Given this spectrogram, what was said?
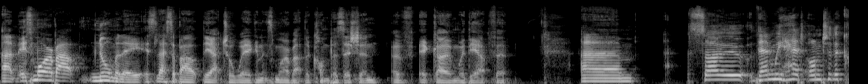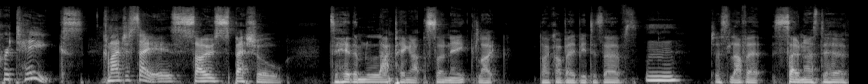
Um, it's more about normally it's less about the actual wig and it's more about the composition of it going with the outfit. Um, so then we head on to the critiques. Can I just say it is so special to hear them lapping up Sonique like like our baby deserves. Mm. Just love it. So nice to hear.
